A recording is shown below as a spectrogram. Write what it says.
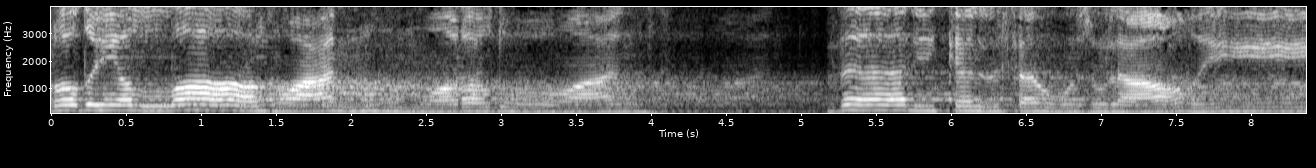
رضي الله عنهم ورضوا عنه. ذلك الفوز العظيم.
